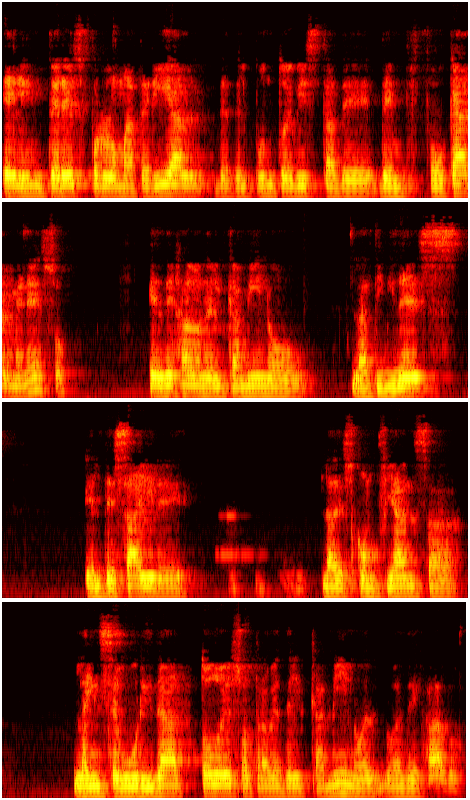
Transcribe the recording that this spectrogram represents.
El interés por lo material desde el punto de vista de, de enfocarme en eso. He dejado en el camino la timidez, el desaire, la desconfianza, la inseguridad, todo eso a través del camino lo he dejado.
